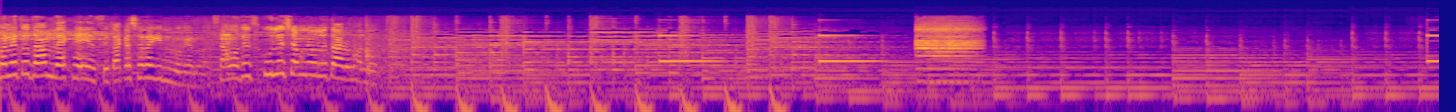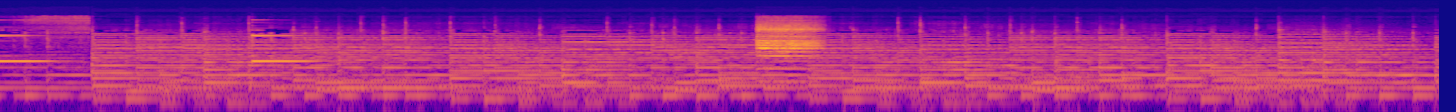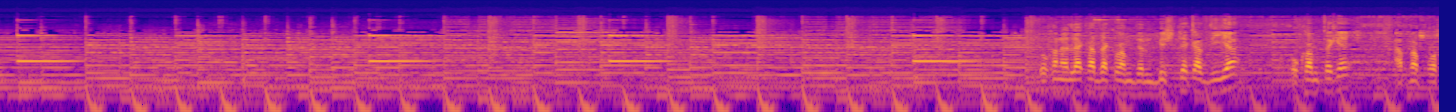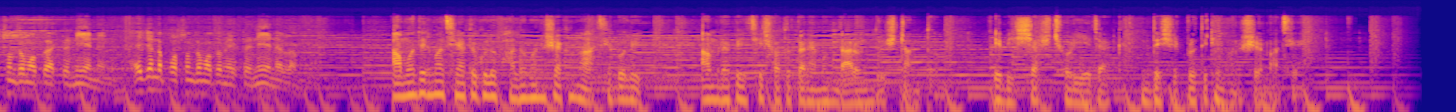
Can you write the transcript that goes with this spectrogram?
ওখানে তো দাম লেখাই আছে টাকা ছাড়া কিনবো কেন? আচ্ছা, আমাদের স্কুলের সামনে হলে তো আরও ভালো ওখানে লেখা দেখলাম যে বিশ টাকা দিয়া ওখান থেকে আপনার পছন্দ মতো একটা নিয়ে নেন। এই জন্য পছন্দ মতো আমি একটা নিয়ে নিলাম। আমাদের মাঝে এতগুলো ভালো মানুষ এখনও আছে বলেই আমরা পেয়েছি সততার এমন দারুণ দৃষ্টান্ত। এ বিশ্বাস ছড়িয়ে যাক দেশের প্রতিটি মানুষের মাঝে।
